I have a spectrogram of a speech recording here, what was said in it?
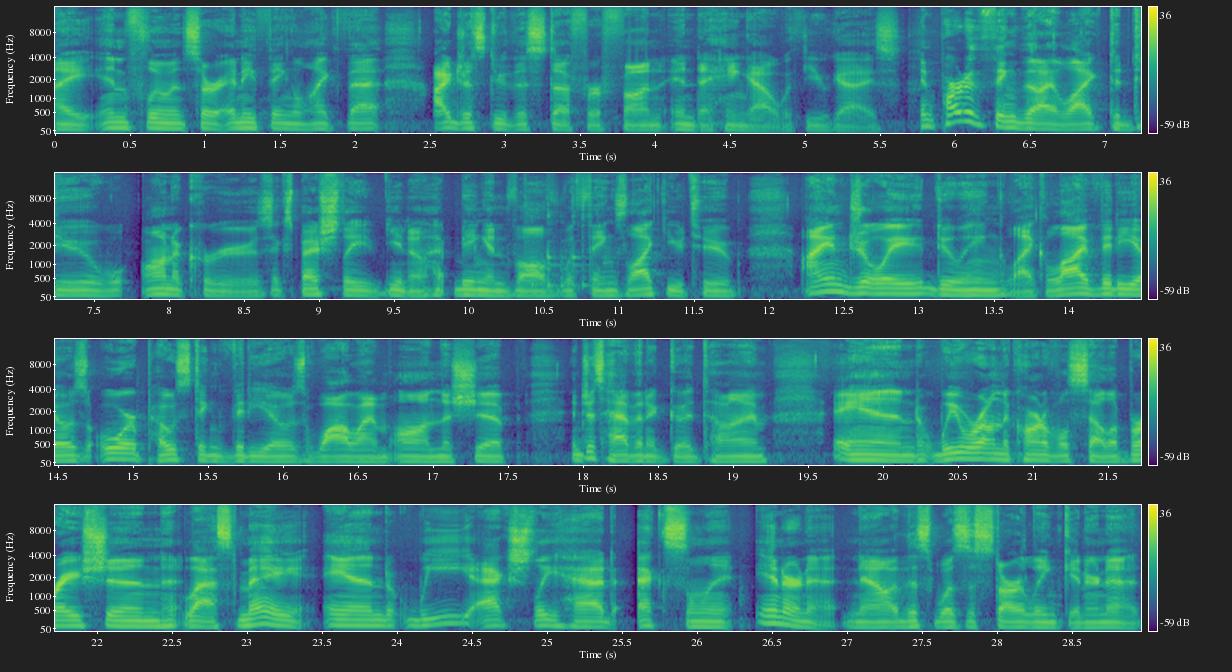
a influencer, anything like that. I just do this stuff for fun and to hang out with you guys. And part of the thing that I like to do on a cruise, especially, you know, being involved with things like YouTube, I enjoy doing like live videos or posting videos while I'm on the ship and just having a good time. And we were on the Carnival celebration last May and we actually had excellent internet. Now, this was the Starlink internet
